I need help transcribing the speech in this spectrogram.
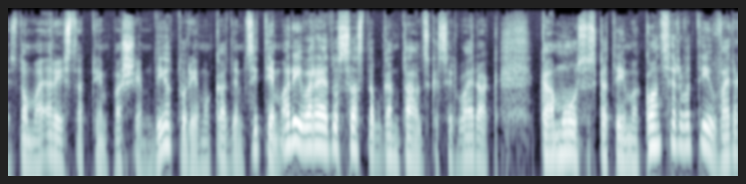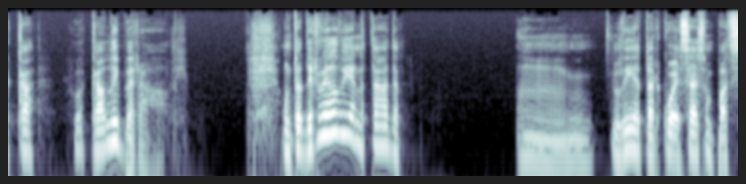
es domāju, arī starp tiem pašiem dievturiem un kādiem citiem arī varētu sastapt gan tādus, kas ir vairāk kā mūsu skatījumā konservatīvi, vairāk kā, kā liberāli. Un tad ir vēl viena tāda mm, lieta, ar ko es esmu pats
